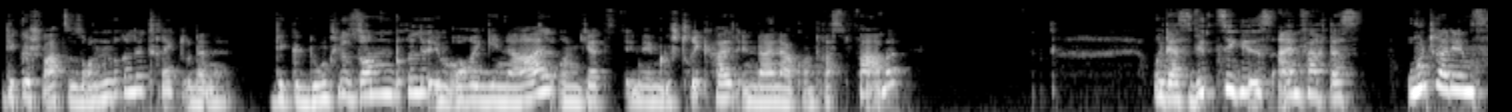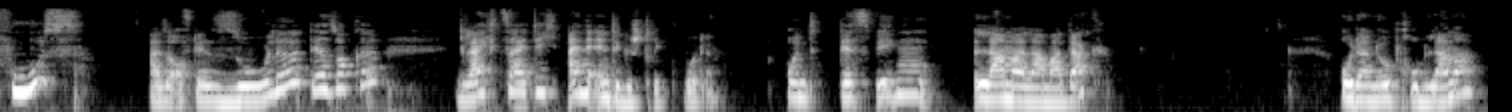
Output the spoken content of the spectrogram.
dicke schwarze Sonnenbrille trägt oder eine dicke dunkle Sonnenbrille im Original und jetzt in dem Gestrick halt in deiner Kontrastfarbe. Und das Witzige ist einfach, dass unter dem Fuß, also auf der Sohle der Socke, gleichzeitig eine Ente gestrickt wurde. Und deswegen Lama Lama Duck oder No Problema.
